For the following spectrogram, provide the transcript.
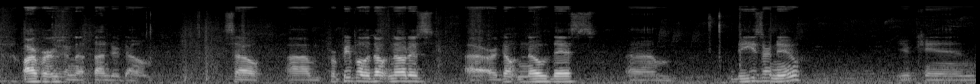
our version of Thunderdome. So, um, for people who don't notice uh, or don't know this, um, these are new. You can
